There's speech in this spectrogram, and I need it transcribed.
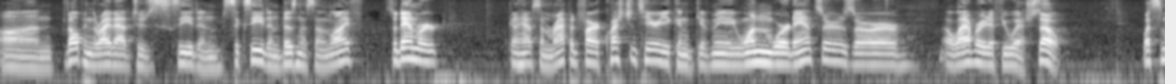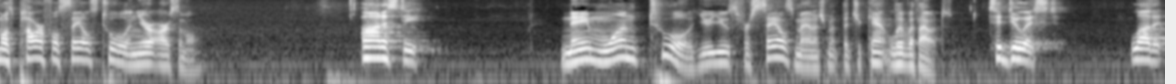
on developing the right attitude to succeed and succeed in business and life. So, Dan, we're going to have some rapid fire questions here. You can give me one word answers or Elaborate if you wish. So, what's the most powerful sales tool in your arsenal? Honesty. Name one tool you use for sales management that you can't live without. Todoist. Love it.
